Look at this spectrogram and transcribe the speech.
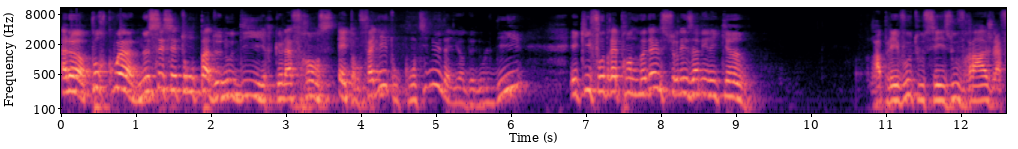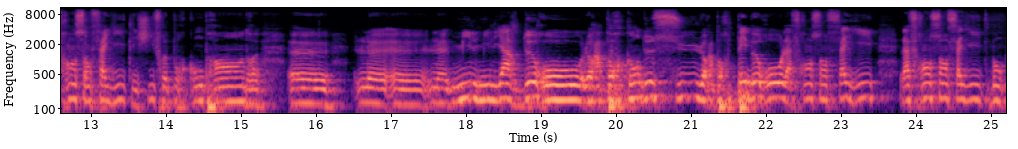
Alors, pourquoi ne cessait-on pas de nous dire que la France est en faillite? On continue d'ailleurs de nous le dire, et qu'il faudrait prendre modèle sur les Américains. Rappelez-vous tous ces ouvrages, La France en faillite, les chiffres pour comprendre, euh, le, euh, le 1000 milliards d'euros, le rapport qu'en dessus, le rapport Pébereau, la France en faillite, la France en faillite. Bon,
